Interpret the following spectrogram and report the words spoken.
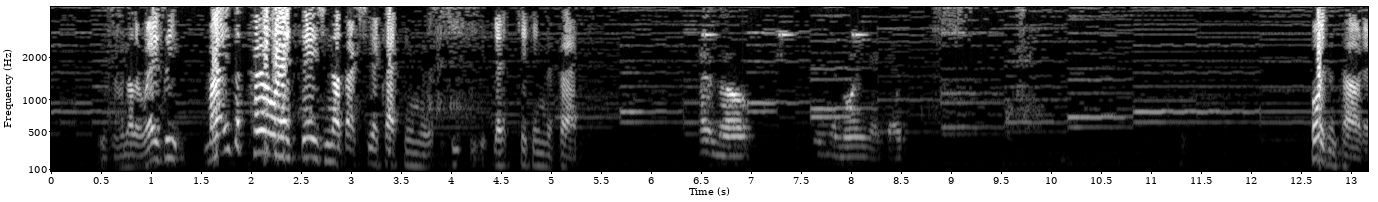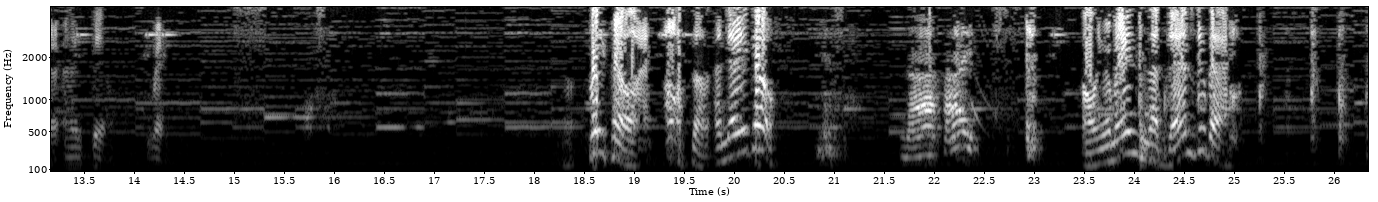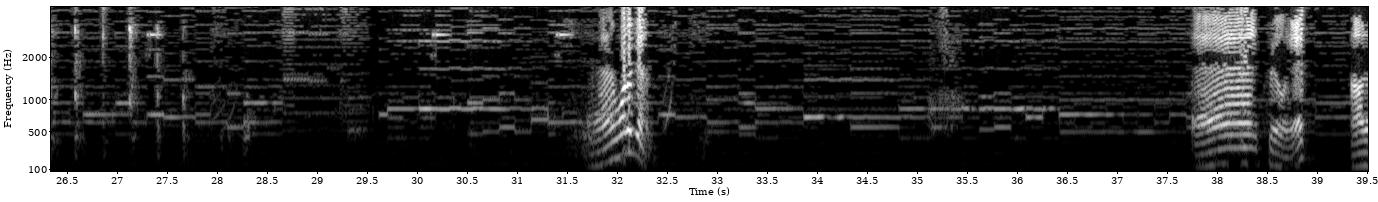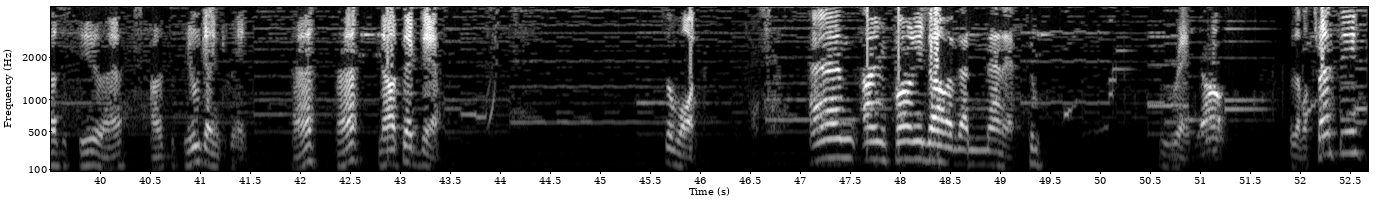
This is another way. leaf. Why is the paralyzed stage not actually attacking the, kicking the fact? I don't know. It's annoying, I guess. Poison powder, and it fails. Great. Fully paralyzed. Awesome. And there you go. Nice. All that remains is that damn Zubat. And Quilliot. How does it feel, eh? How does it feel getting crit? Huh? Huh? Now take this. So what? And I'm finally done with that Nanette. Great. Yeah. Level 20.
